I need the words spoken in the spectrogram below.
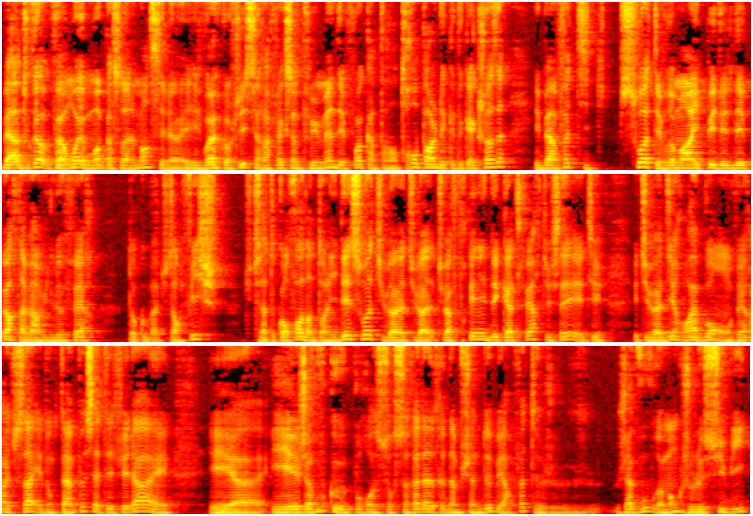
Ben, en tout cas, enfin, ouais, moi personnellement, c'est le, et voilà, comme je te dis, c'est réflexion un peu humaine, des fois, quand t'entends trop parler de, de quelque chose, et ben, en fait, soit t'es vraiment hypé dès le départ, t'avais envie de le faire, donc, bah, tu t'en fiches, ça te conforte dans ton idée, soit tu vas, tu vas, tu vas freiner des cas de fer, tu sais, et tu, et tu vas dire, ouais, bon, on verra et tout ça. Et donc, t'as un peu cet effet-là, et, et, euh, et j'avoue que pour, sur ce Red Dead Redemption 2, ben, en fait, j'avoue vraiment que je le subis,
